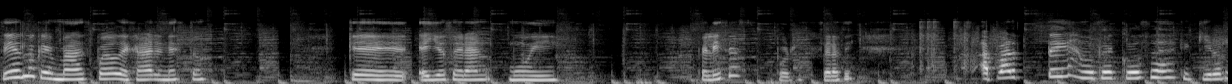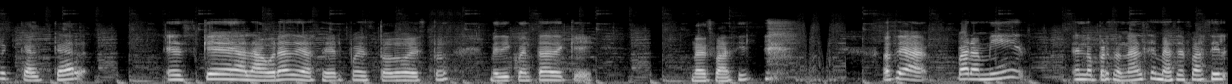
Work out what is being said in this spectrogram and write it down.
Sí es lo que más puedo dejar en esto que ellos eran muy felices por ser así. Aparte, otra cosa que quiero recalcar es que a la hora de hacer pues todo esto me di cuenta de que no es fácil. o sea, para mí en lo personal se me hace fácil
